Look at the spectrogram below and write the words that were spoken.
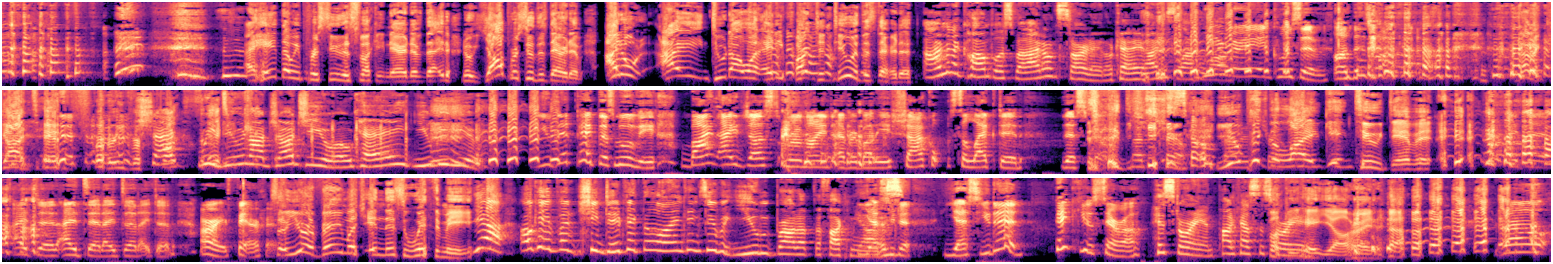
I hate that we pursue this fucking narrative. That no, y'all pursue this narrative. I don't. I do not want any part to do with this narrative. I'm an accomplice, but I don't start it, okay? I just laugh we are very inclusive on this podcast. Not a goddamn furry for Shak, fuck's we sake. do not judge you, okay? You be you. You did pick this movie. Might I just remind everybody, Shak selected this film. That's true. So- You That is picked true. the Lion King too, damn it. I did, I did, I did, I did, I did. All right, fair, fair. so you are very much in this with me. Yeah, okay, but she did pick the Lion King too, but you brought up the fuck me yes, eyes. you did. Yes, you did. Thank you, Sara. Historian, podcast Fucking historian. hate y'all right now. Well,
